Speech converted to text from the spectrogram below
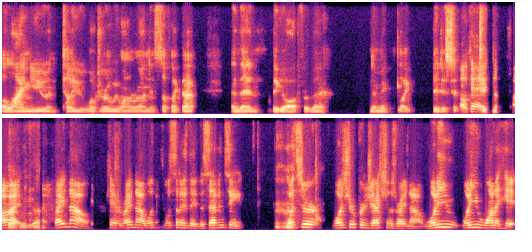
align you and tell you what drill we want to run and stuff like that, and then they go off from there. They make like they just Okay. All right. like. Right now. Okay. Right now. What what's today's date? The seventeenth. Mhm. What's your what's your projections right now? What do you what do you want to hit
